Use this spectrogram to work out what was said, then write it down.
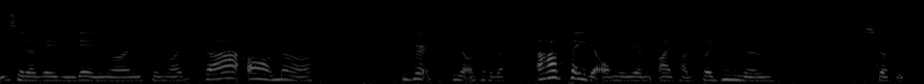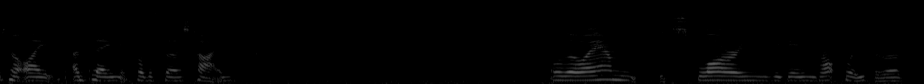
it's an amazing game or anything like that, oh no. It'd be great if I get on top of that. I have played it on the um, iPad, so I do know stuff. It's not like I'm playing it for the first time. Although I am exploring the game properly for the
